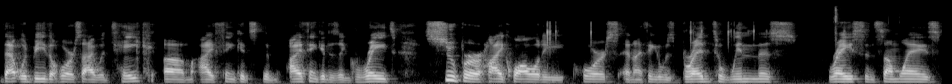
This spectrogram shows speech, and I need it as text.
that would be the horse I would take. Um, I think it's the I think it is a great, super high quality horse, and I think it was bred to win this race in some ways,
